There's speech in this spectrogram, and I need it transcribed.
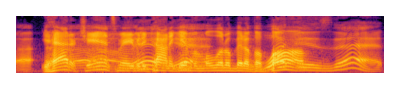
Uh, You had a chance oh, maybe to man, kind of give yeah. him a little bit of a What bump. is that?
